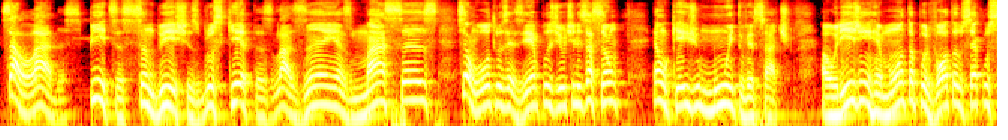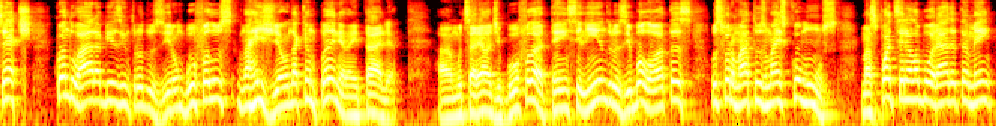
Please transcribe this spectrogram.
Saladas, pizzas, sanduíches, brusquetas, lasanhas, massas são outros exemplos de utilização. É um queijo muito versátil. A origem remonta por volta do século VII, quando árabes introduziram búfalos na região da Campânia, na Itália. A mozzarella de búfala tem cilindros e bolotas, os formatos mais comuns, mas pode ser elaborada também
